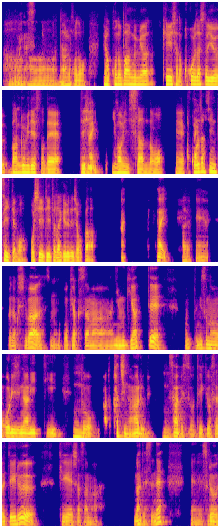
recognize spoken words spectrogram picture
思いますああ、なるほど。いや、この番組は経営者の志という番組ですので、ぜひはい、今道さんの、えー志についても教えていただけるでしょうか？はい。はいえー私は、そのお客様に向き合って、本当にそのオリジナリティうん。と、あと価値のあるうん。サービスを提供されている経営者様がですね、えーそれを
